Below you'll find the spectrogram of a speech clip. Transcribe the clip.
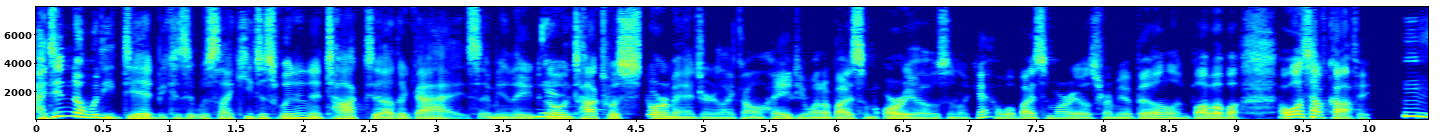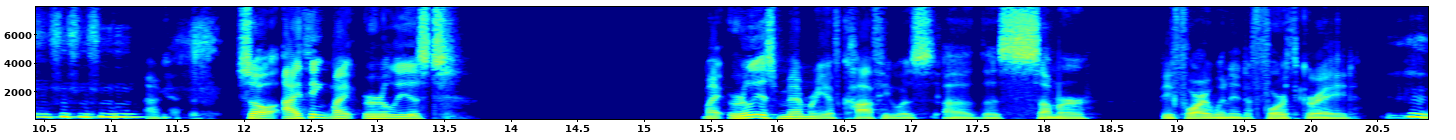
I didn't know what he did because it was like he just went in and talked to other guys. I mean, they'd go and talk to a store manager, like, "Oh, hey, do you want to buy some Oreos?" And like, "Yeah, we'll buy some Oreos from you, Bill." And blah blah blah. Oh, well, let's have coffee. Okay. So I think my earliest my earliest memory of coffee was uh, the summer before I went into fourth grade. Mhm.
